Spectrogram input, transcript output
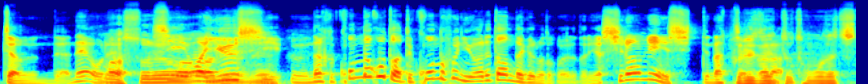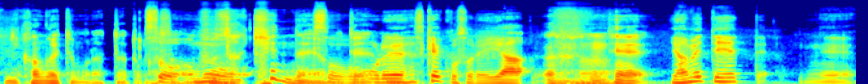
ちゃうんだよね、俺。まあそれはし、まあ言うし、うんなんかこんなことあってこんな風に言われたんだけどとか言われたら、いや知らねえしってなっちゃうから。プレゼント友達に考えてもらったとかさ、そうもうふざけんなよそうみたいな。俺結構それ嫌。うんねやめてって。ね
